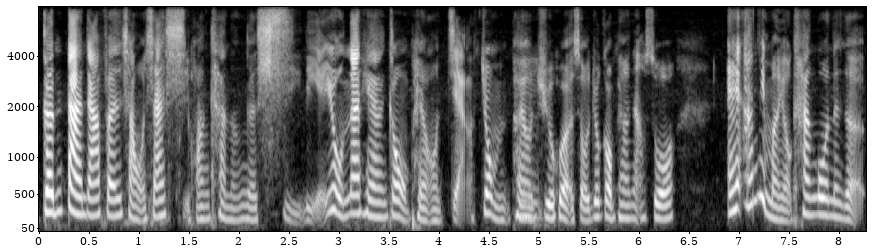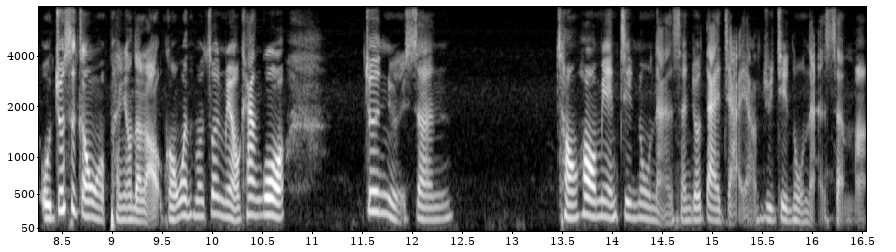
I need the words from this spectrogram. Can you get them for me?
跟大家分享我现在喜欢看的那个系列，因为我那天跟我朋友讲，就我们朋友嗯聚会的时候，我就跟我朋友讲说，哎、啊，你们有看过那个？我就是跟我朋友的老公问他们说，你们有看过就是女生从后面进入男生，就戴假阳具进入男生嘛？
